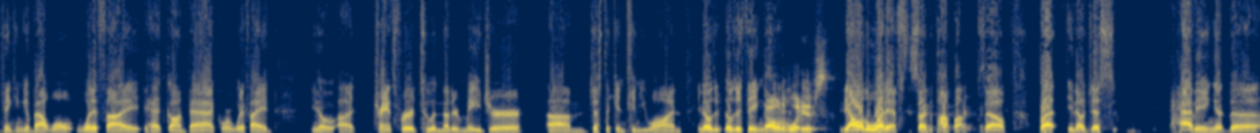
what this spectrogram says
thinking about well what if i had gone back or what if i had you know uh, transferred to another major um, just to continue on you know those are, those are things all the what ifs yeah. yeah all the what ifs started to pop up so but you know just having the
